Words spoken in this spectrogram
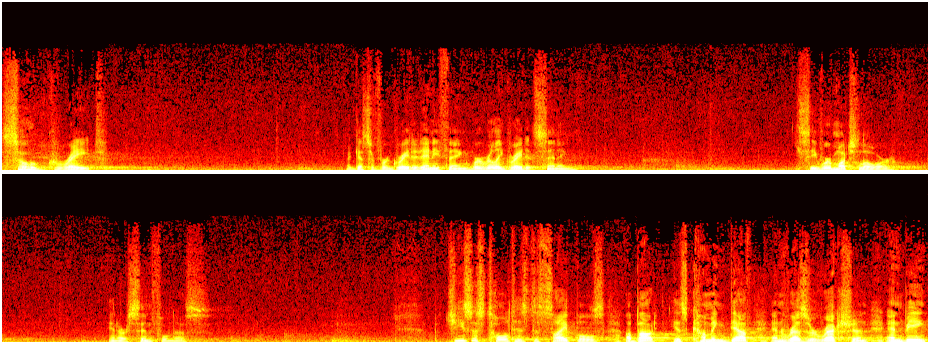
so great. I guess if we're great at anything, we're really great at sinning. See, we're much lower in our sinfulness. Jesus told his disciples about his coming death and resurrection and being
